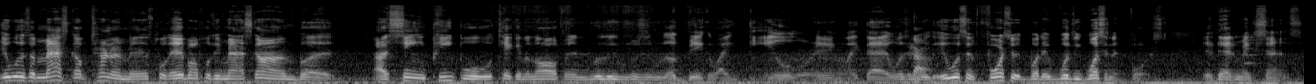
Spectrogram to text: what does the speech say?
It was a mask up tournament. It's supposed everybody put their mask on, but I've seen people taking it off, and really wasn't a big like deal or anything like that. It wasn't. No. Really, it was enforced, but it really wasn't enforced. If that makes sense.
